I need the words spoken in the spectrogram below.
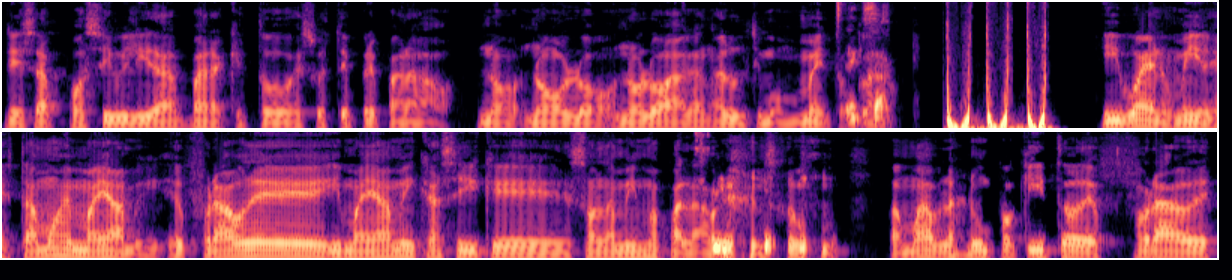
de esa posibilidad para que todo eso esté preparado. No, no lo, no lo hagan al último momento. Exacto. Y bueno, mire, estamos en Miami. El fraude y Miami casi que son la misma palabra. Vamos a hablar un poquito de fraude.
